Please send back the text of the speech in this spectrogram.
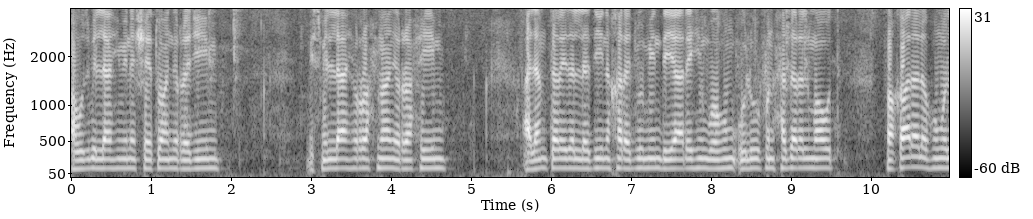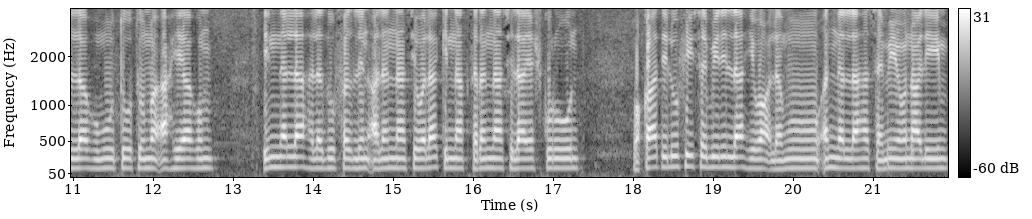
أعوذ بالله من الشيطان الرجيم بسم الله الرحمن الرحيم ألم تر إلى الذين خرجوا من ديارهم وهم ألوف حذر الموت فقال لهم الله موتوا ثم أحياهم إن الله لذو فضل على الناس ولكن أكثر الناس لا يشكرون وقاتلوا في سبيل الله واعلموا أن الله سميع عليم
